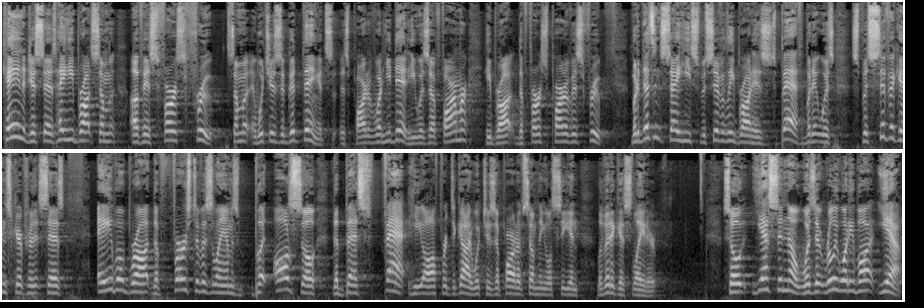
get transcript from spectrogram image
Cain just says, hey, he brought some of his first fruit, some, which is a good thing. It's, it's part of what he did. He was a farmer, he brought the first part of his fruit. But it doesn't say he specifically brought his best, but it was specific in Scripture that says, Abel brought the first of his lambs, but also the best fat he offered to God, which is a part of something we'll see in Leviticus later. So, yes and no. Was it really what he bought? Yeah.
